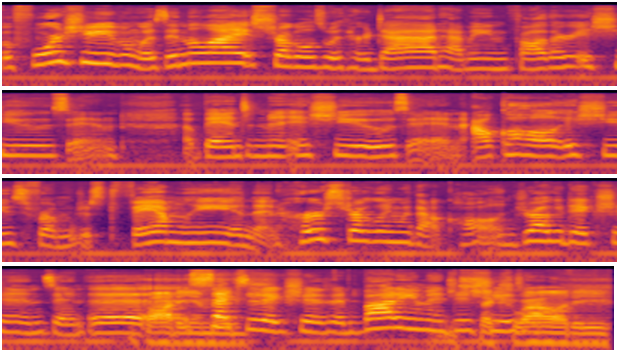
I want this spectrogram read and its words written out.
before she even was in the light struggles with her dad having father issues and abandonment issues and alcohol issues from just family and then her struggling with alcohol and drug addictions and uh, sex addictions and body image issues and sexuality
